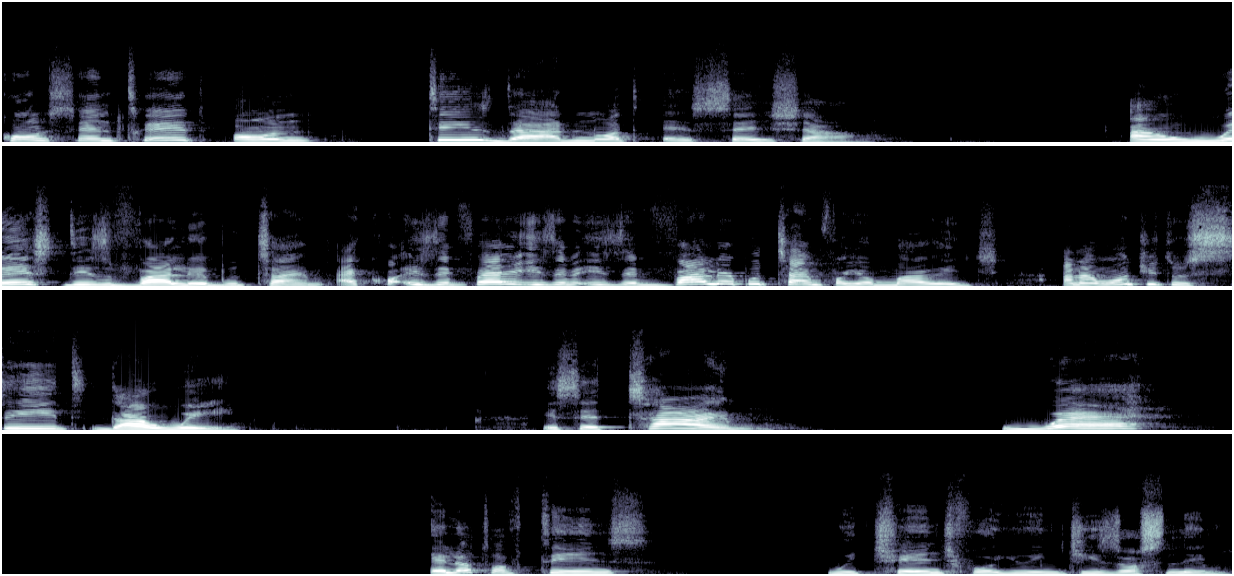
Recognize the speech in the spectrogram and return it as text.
concentrate on things that are not essential and waste this valuable time. I call it's a very it's a, it's a valuable time for your marriage, and I want you to see it that way. It's a time where a lot of things will change for you in Jesus' name.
